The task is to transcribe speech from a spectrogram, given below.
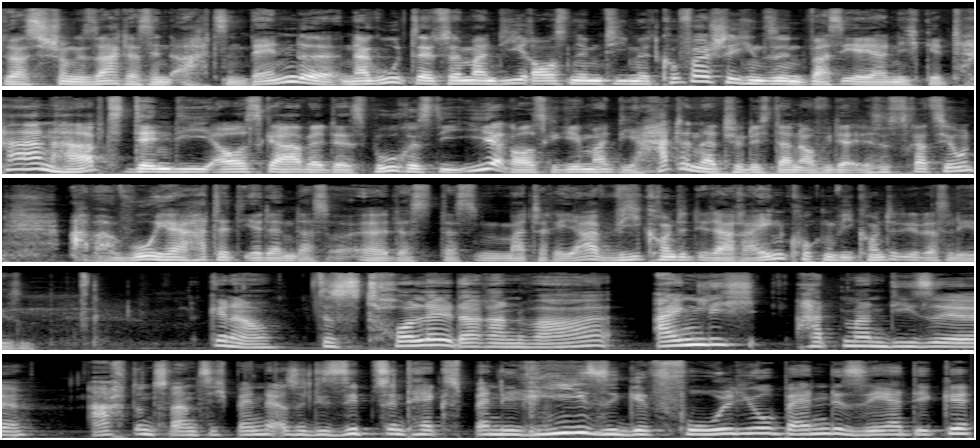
Du hast schon gesagt, das sind 18 Bände. Na gut, selbst wenn man die rausnimmt, die mit Kupferstichen sind, was ihr ja nicht getan habt, denn die Ausgabe des Buches, die ihr rausgegeben habt, die hatte natürlich dann auch wieder Illustration. Aber woher hattet ihr denn das, äh, das, das Material? Wie konntet ihr da reingucken? Wie konntet ihr das lesen? Genau. Das Tolle daran war, eigentlich hat man diese 28 Bände, also die 17 Textbände, riesige Foliobände, sehr dicke,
